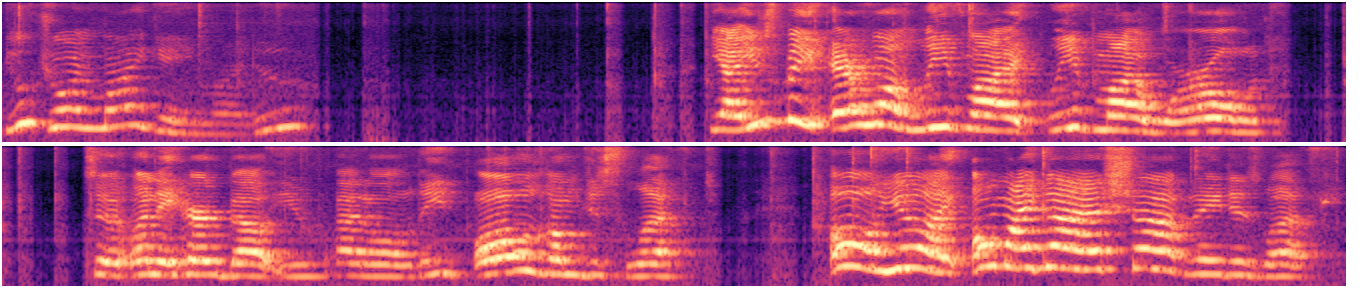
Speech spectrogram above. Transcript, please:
You join my game, my dude. Yeah, I used to make everyone leave my leave my world to when they heard about you at all. They all of them just left. Oh, you're like, oh my god, shop, and they just left.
